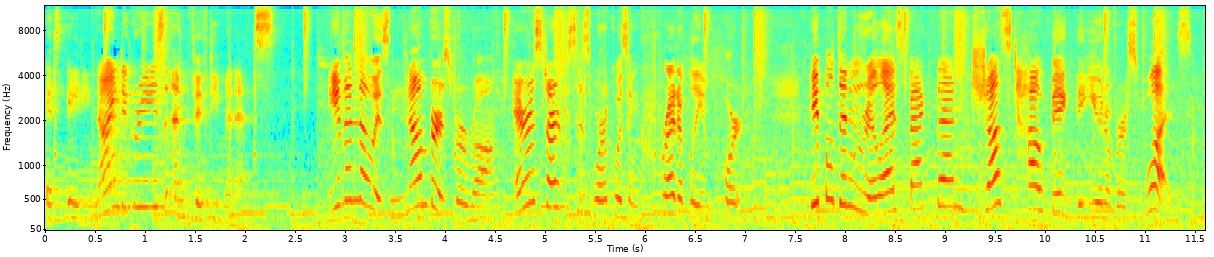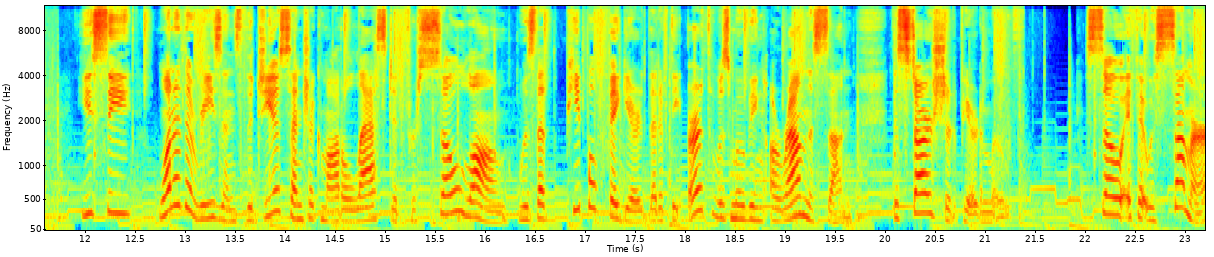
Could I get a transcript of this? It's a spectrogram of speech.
it's 89 degrees and 50 minutes. Even though his numbers were wrong, Aristarchus' work was incredibly important. People didn't realize back then just how big the universe was. You see, one of the reasons the geocentric model lasted for so long was that people figured that if the Earth was moving around the Sun, the stars should appear to move. So if it was summer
